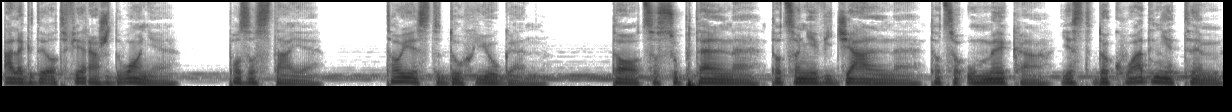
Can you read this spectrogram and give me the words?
ale gdy otwierasz dłonie, pozostaje. To jest duch Jugend. To, co subtelne, to, co niewidzialne, to, co umyka, jest dokładnie tym,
